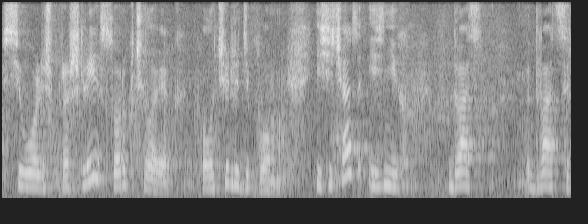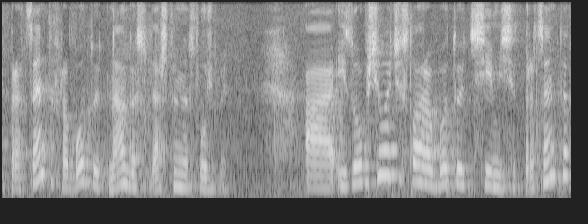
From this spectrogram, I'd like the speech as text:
всего лишь прошли 40 человек, получили дипломы. И сейчас из них 20 20% работают на государственной службе. А из общего числа работают 70%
